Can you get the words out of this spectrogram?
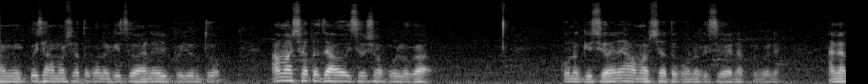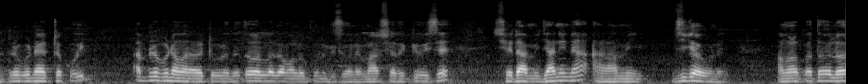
আমি কইছি আমার সাথে কোনো কিছু হয় না এই পর্যন্ত। আমার সাথে যা হয়েছে সব হলো গা, কোনো কিছু হয় না, আমার সাথে কোনো কিছু হয় না আপনি বলে আমি আপনার বোনে একটা কই, আপনার বোনে আমার আরেকটা বোনে, তো ওর লগে আমার কোনো কিছু হয় না। মার সাথে কী হয়েছে, সেটা আমি জানি না, আর আমি জিজ্ঞাও নেই। আমার কথা হলো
